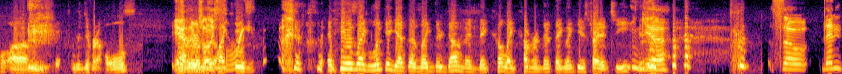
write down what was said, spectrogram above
um, into different holes. Yeah, there was only like, three. and he was like looking at them like they're dumb, and they co- like covered their thing like he was trying to cheat. yeah. so then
